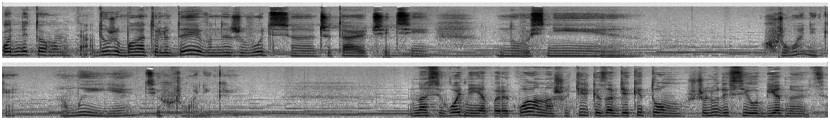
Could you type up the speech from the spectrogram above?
От для того ми там. Дуже багато людей вони живуть, е, читаючи ці новосні хроніки, а ми і є ці хроніки. На сьогодні я переконана, що тільки завдяки тому, що люди всі об'єднуються,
